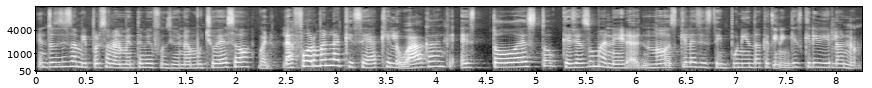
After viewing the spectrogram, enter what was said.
entonces a mí personalmente me funciona mucho eso. Bueno, la forma en la que sea que lo hagan es todo esto, que sea su manera. No es que les esté imponiendo que tienen que escribirlo, no.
